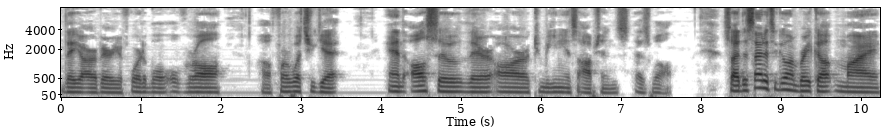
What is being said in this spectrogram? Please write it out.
They are very affordable overall uh, for what you get. And also there are convenience options as well. So I decided to go and break up my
